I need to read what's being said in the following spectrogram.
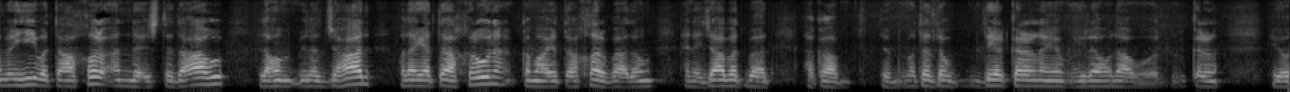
امري و تاخر اند استداهه لهم مل جهاد ڀلا يت اخرون ڪما يت اکر بعد ۽ اجابت بعد هڪا مطلب دير ڪرڻ ڪرڻ اهو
